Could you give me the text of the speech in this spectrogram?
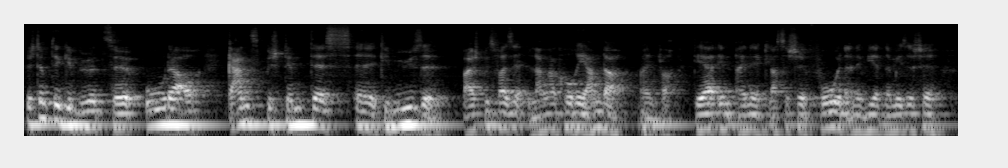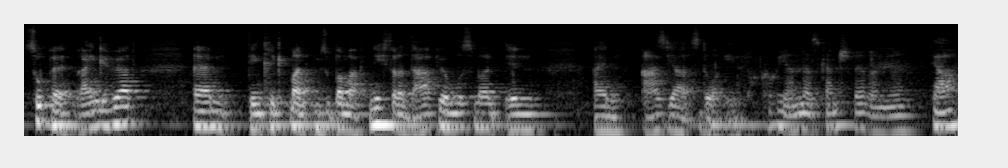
bestimmte Gewürze oder auch ganz bestimmtes äh, Gemüse, beispielsweise langer Koriander einfach, der in eine klassische Pho, in eine vietnamesische Suppe reingehört, ähm, den kriegt man im Supermarkt nicht, sondern dafür muss man in einen Asia-Store gehen. Koriander ist ganz schwer bei mir. Ja,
